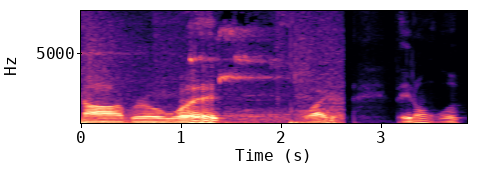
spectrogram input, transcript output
Nah, bro. What? Why? do- They don't look.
